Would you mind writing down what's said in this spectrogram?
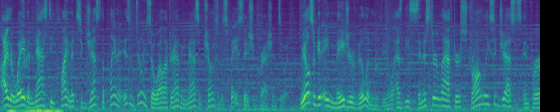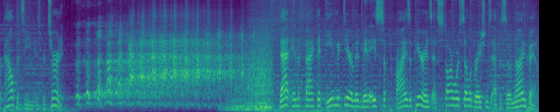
Either way, the nasty climate suggests the planet isn't doing so well after having massive chunks of the space station crash into it. We also get a major villain reveal as the sinister laughter strongly suggests Emperor Palpatine is returning. That and the fact that Ian McDiarmid made a surprise appearance at Star Wars Celebration's Episode 9 panel.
